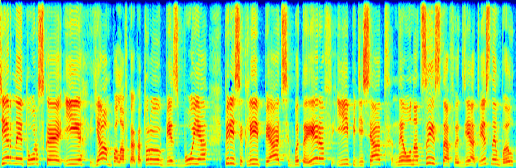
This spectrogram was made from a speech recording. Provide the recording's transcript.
Терны, Торская и Ямполовка, которую без боя пересекли 5 БТРов и 50 неонацистов, и где ответственным был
